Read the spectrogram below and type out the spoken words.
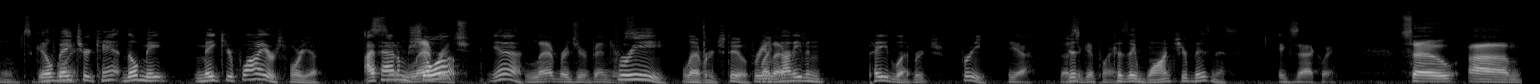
Mm, they'll point. make your can They'll make make your flyers for you. I've so had them leverage. show up. Yeah. Leverage your vendors. Free leverage too. Free like leverage. not even paid leverage. Free. Yeah. That's Just a good plan. Because they want your business. Exactly. So um,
